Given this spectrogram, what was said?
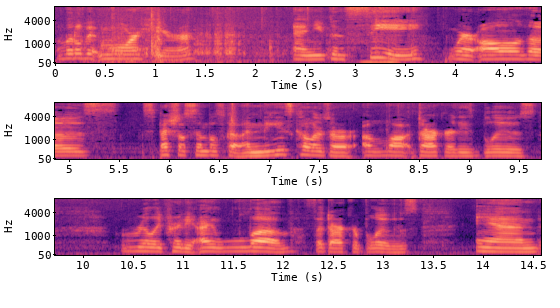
a little bit more here and you can see where all those special symbols go. And these colors are a lot darker. These blues really pretty. I love the darker blues. And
